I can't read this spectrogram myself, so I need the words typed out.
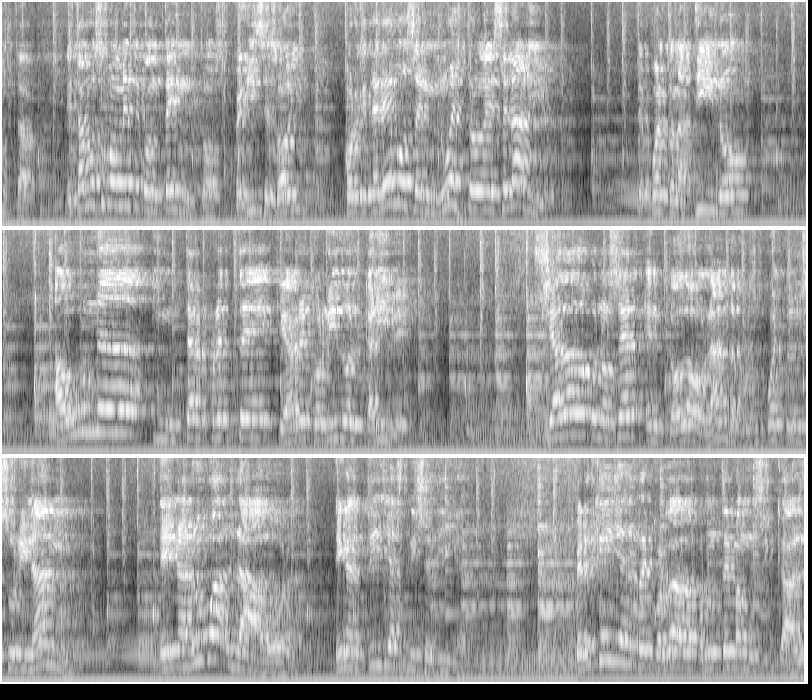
Gusta. Estamos sumamente contentos, felices hoy, porque tenemos en nuestro escenario de Puerto Latino a una intérprete que ha recorrido el Caribe. Se ha dado a conocer en toda Holanda, por supuesto, en Surinam. En Aruba la adoran, en Antillas ni se diga. Pero es que ella es recordada por un tema musical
